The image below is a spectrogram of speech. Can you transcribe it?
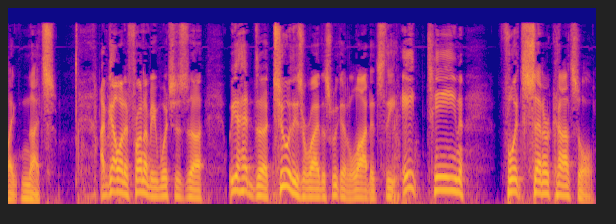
like nuts. I've got one in front of me, which is uh, we had uh, two of these arrive this week at a lot. It's the 18 foot center console.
